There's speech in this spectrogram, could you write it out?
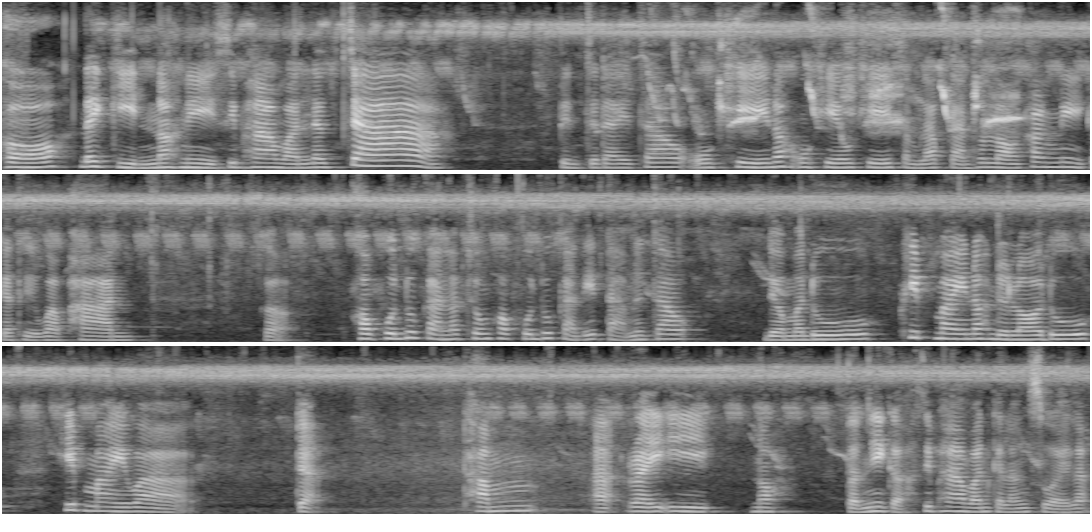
พอได้กินเนาะนี่สิบห้าวันแล้วจ้า เป็นจะได้เจ้าโอเคเนาะโอเคโอเคสำหรับการทดลองครั้งนี้ก็ถือว่าผ่าน ก็ขอบคุณทุกการรับชมขอบคุณทุกการติดตามนะเจ้า เดี๋ยวมาดูคลิปใหม่เนาะเดี๋ยวรอดูคลิปใหม่ว่าจะทำอะไรอีกเนาะตอนนี้ก็สิบห้าวันกำลังสวยละ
